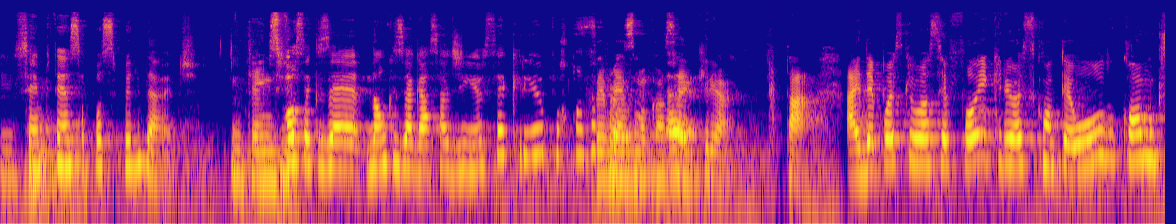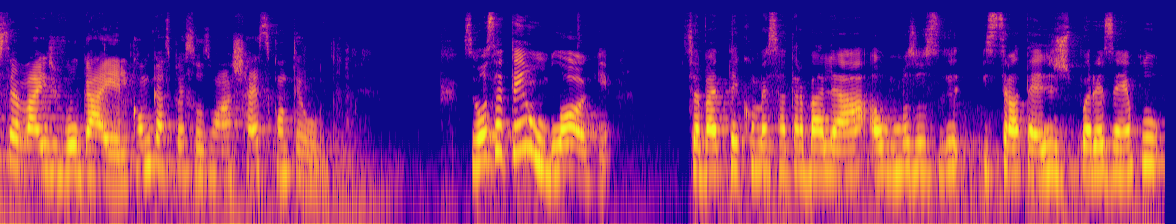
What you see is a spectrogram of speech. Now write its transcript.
Uhum. Sempre tem essa possibilidade. Entendi. Se você quiser, não quiser gastar dinheiro, você cria por conta própria. Você mesmo consegue é. criar. Tá. Aí depois que você foi e criou esse conteúdo, como que você vai divulgar ele? Como que as pessoas vão achar esse conteúdo? Se você tem um blog, você vai ter que começar a trabalhar algumas estratégias, de, por exemplo,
